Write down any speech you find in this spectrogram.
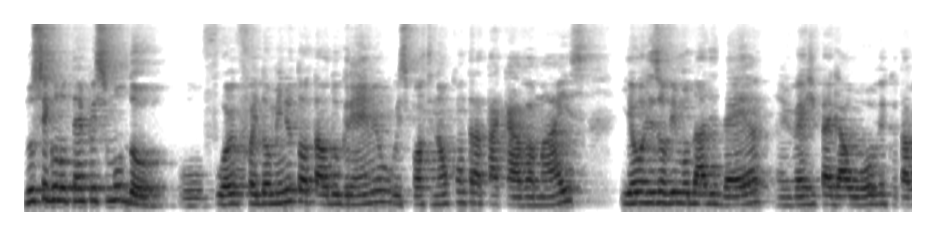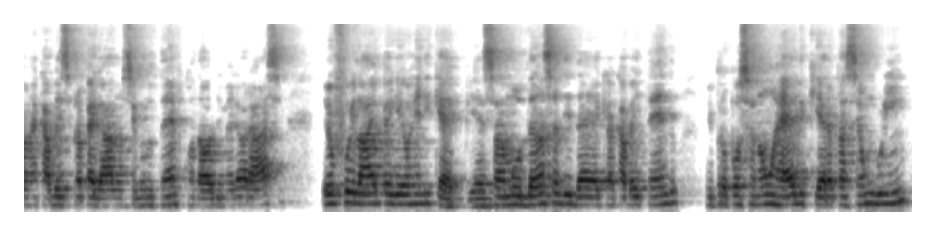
No segundo tempo, isso mudou. O, foi, domínio total do Grêmio, o esporte não contra-atacava mais, e eu resolvi mudar de ideia, ao invés de pegar o over, que eu estava na cabeça para pegar no segundo tempo, quando a ordem melhorasse, eu fui lá e peguei o handicap. E essa mudança de ideia que eu acabei tendo me proporcionou um head que era para ser um green,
